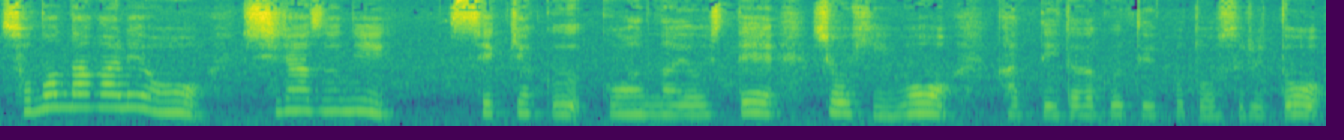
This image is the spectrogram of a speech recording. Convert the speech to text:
その流れを知らずに接客ご案内をして商品を買っていただくっていうことをすると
